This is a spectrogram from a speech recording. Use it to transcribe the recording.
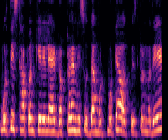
मूर्ती स्थापन केलेल्या आहेत? डॉक्टरांनी सुद्धा मोठमोठ्या हॉस्पिटलमध्ये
